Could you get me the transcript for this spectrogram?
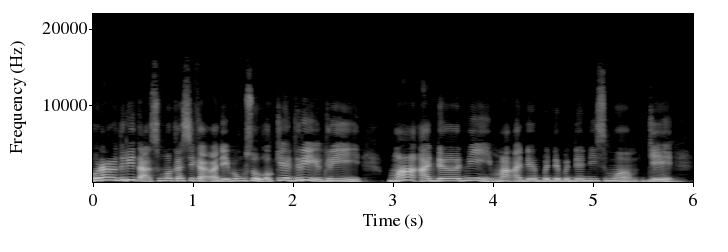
Korang agree tak semua kasih kat adik bongsu? Okay agree agree. Mak ada ni, mak ada benda-benda ni semua. Okay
